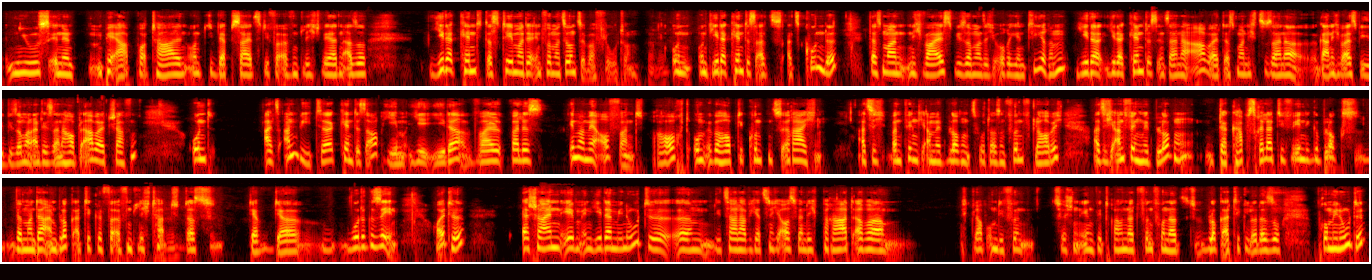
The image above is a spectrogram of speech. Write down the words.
News in den PR-Portalen und die Websites, die veröffentlicht werden. Also jeder kennt das Thema der Informationsüberflutung. Mhm. Und, und jeder kennt es als, als Kunde, dass man nicht weiß, wie soll man sich orientieren. Jeder, jeder kennt es in seiner Arbeit, dass man nicht zu seiner, gar nicht weiß, wie, wie soll man eigentlich seine Hauptarbeit schaffen. Und als Anbieter kennt es auch je, je, jeder, weil, weil es immer mehr Aufwand braucht, um überhaupt die Kunden zu erreichen als ich, wann fing ich an mit Bloggen? 2005, glaube ich. Als ich anfing mit Bloggen, da gab es relativ wenige Blogs. Wenn man da einen Blogartikel veröffentlicht hat, mhm. das, der, der wurde gesehen. Heute erscheinen eben in jeder Minute, ähm, die Zahl habe ich jetzt nicht auswendig parat, aber ich glaube um die fünf, zwischen irgendwie 300, 500 Blogartikel oder so pro Minute.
